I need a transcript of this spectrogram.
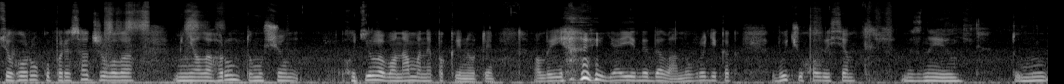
цього року пересаджувала, міняла ґрунт, тому що хотіла вона мене покинути. Але я, я їй не дала. Ну, вроді як вичухалися ми з нею. Тому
